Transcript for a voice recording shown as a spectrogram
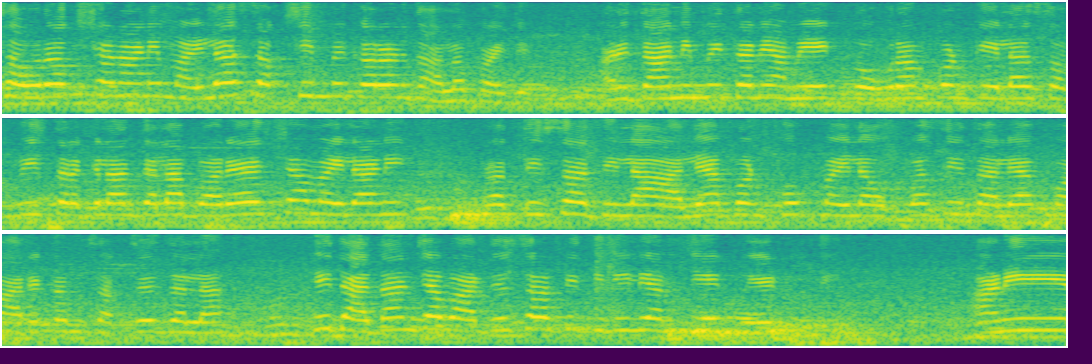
संरक्षण आणि महिला सक्षमीकरण झालं पाहिजे. आणि त्यानिमित्ताने आम्ही एक प्रोग्राम पण केला सव्वीस तारखेला आणि त्याला बऱ्याचशा महिलांनी प्रतिसाद दिला. आल्या पण खूप महिला उपस्थित आल्या कार्यक्रम सक्सेस झाला. ही दादांच्या वाढदिवसासाठी दिलेली आमची एक भेट होती. आणि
